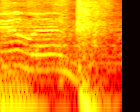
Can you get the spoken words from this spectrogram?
feeling.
